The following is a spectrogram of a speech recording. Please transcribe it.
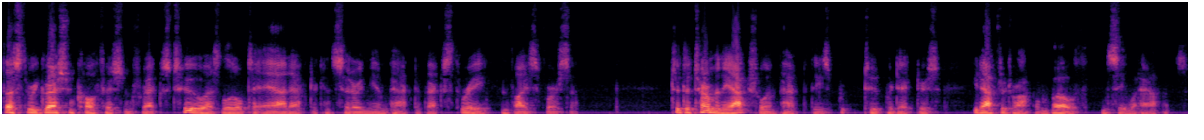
Thus the regression coefficient for x2 has little to add after considering the impact of x3, and vice versa. To determine the actual impact of these two predictors, you'd have to drop them both and see what happens.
